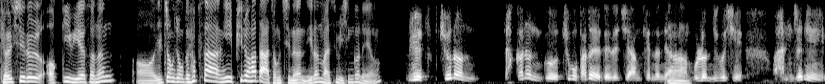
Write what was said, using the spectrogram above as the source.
결실을 얻기 위해서는 어, 일정 정도 협상이 필요하다 정치는 이런 말씀이신 거네요. 예, 저는 약간은 그 주고 받아야 되지 않겠느냐. 음. 물론 이것이 완전히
